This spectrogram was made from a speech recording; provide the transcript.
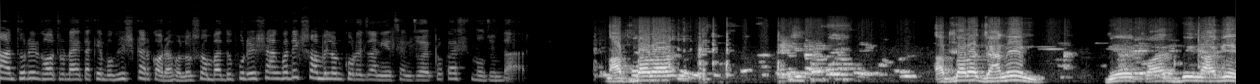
মারধরের ঘটনায় তাকে বহিষ্কার করা হলো। সোমবার দুপুরে সাংবাদিক সম্মেলন করে জানিয়েছেন জয়প্রকাশ মজুমদার। আপনারা আপনারা জানেন যে কয়েকদিন আগে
